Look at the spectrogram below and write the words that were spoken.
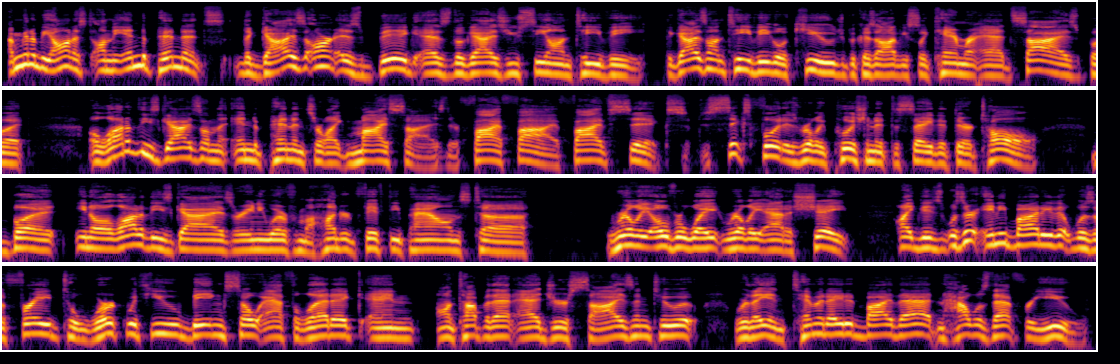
I'm to be honest, on the independents, the guys aren't as big as the guys you see on TV. The guys on TV look huge because obviously camera adds size, but a lot of these guys on the independents are like my size. They're 5'5, 5'6. Six foot is really pushing it to say that they're tall. But, you know, a lot of these guys are anywhere from 150 pounds to really overweight, really out of shape. Like, is, was there anybody that was afraid to work with you being so athletic and on top of that, add your size into it? Were they intimidated by that? And how was that for you?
